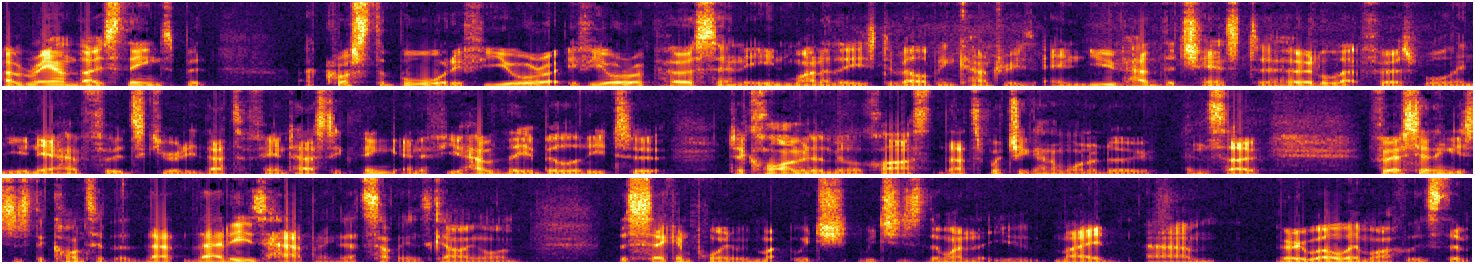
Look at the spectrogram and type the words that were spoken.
around those things, but across the board, if you're if you're a person in one of these developing countries and you've had the chance to hurdle that first wall and you now have food security, that's a fantastic thing. And if you have the ability to to climb into the middle class, that's what you're going to want to do. And so, firstly, I think it's just the concept that that, that is happening. That's something that's going on. The second point, which which is the one that you made um, very well there, Michael, is that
